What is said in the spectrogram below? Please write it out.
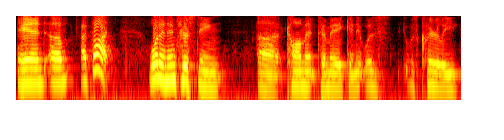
And um, I thought, what an interesting uh, comment to make. And it was, it was clearly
